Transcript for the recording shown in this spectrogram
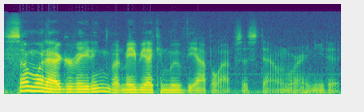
Somewhat aggravating, but maybe I can move the apoapsis down where I need it.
